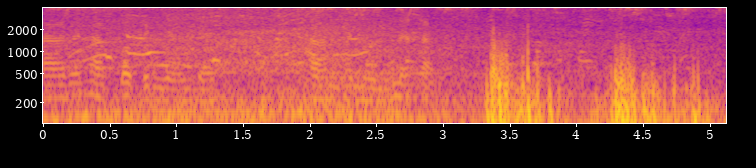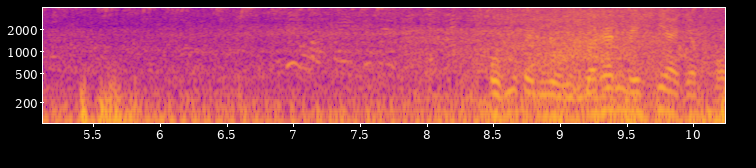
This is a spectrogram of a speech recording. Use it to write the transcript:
างนะครับ ก็เป็นอย่างเดทางถนนนะครับ ผมเป็นหนุ่มว่าท่านไม่เชื่อจะขอ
